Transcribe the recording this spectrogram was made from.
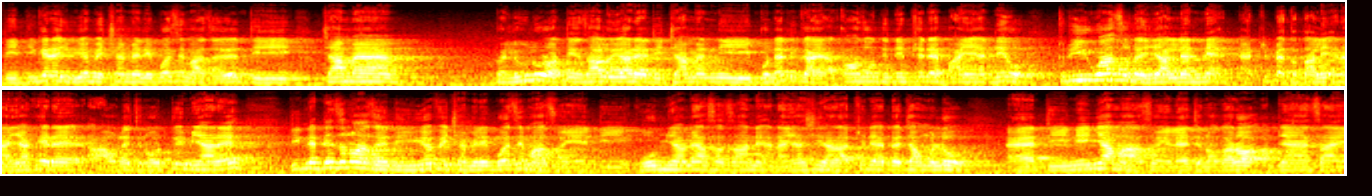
ဒီပြီးခဲ့တဲ့ UEFA Champions League ပွဲစဉ်မှာဆိုဒီဂျာမန် ဘလူးလို့တော့တင်စားလို့ရတဲ့ဒီဂျာမနီဘွန်ဒက်လီဂါရဲ့အကောင်းဆုံးတင်တင်ဖြစ်တဲ့ဘိုင်ယန်အတင်းကို3-1ဆိုတဲ့ရလက်နဲ့ပြပြတသားလေးအနိုင်ရခဲ့တဲ့အားကိုလည်းကျွန်တော်တွေ့မြင်ရတယ်ဒီနှစ်တင်းစလုံးဆိုရင်ဒီ UEFA Champions League ပွဲစဉ်မှာဆိုရင်ဒီဂိုးများများဆဆနဲ့အနိုင်ရရှိထားတာဖြစ်တဲ့အတွက်ကြောင့်မလို့အဲဒီနေ့ညမှာဆိုရင်လည်းကျွန်တော်ကတော့အပြန်ဆိုင်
